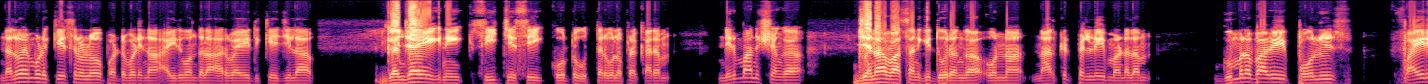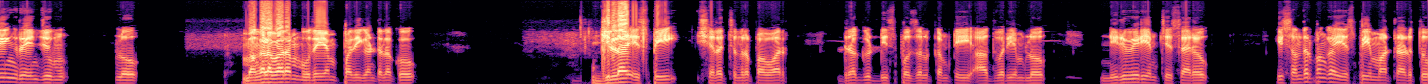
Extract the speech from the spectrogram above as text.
నలభై మూడు కేసులలో పట్టుబడిన ఐదు వందల అరవై ఐదు కేజీల గంజాయిని సీజ్ చేసి కోర్టు ఉత్తర్వుల ప్రకారం నిర్మానుష్యంగా జనావాసానికి దూరంగా ఉన్న నార్కెట్పల్లి మండలం గుమ్మలబావి పోలీస్ ఫైరింగ్ రేంజ్లో మంగళవారం ఉదయం పది గంటలకు జిల్లా SP Sharath Chandra Pawar drug disposal committee ఆధ్వర్యంలో నిర్వీర్యం చేశారు. ఈ సందర్భంగా ఎస్పీ మాట్లాడుతూ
